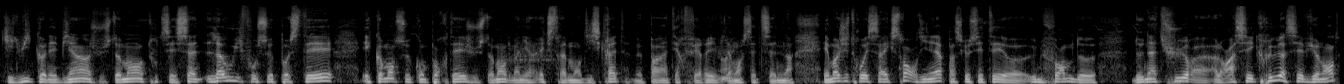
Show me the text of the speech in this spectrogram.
qui lui connaît bien justement toutes ces scènes, là où il faut se poster et comment se comporter justement de manière extrêmement discrète, ne pas interférer évidemment cette scène-là. Et moi j'ai trouvé ça extraordinaire parce que c'était euh, une forme de, de nature euh, alors assez crue, assez violente,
